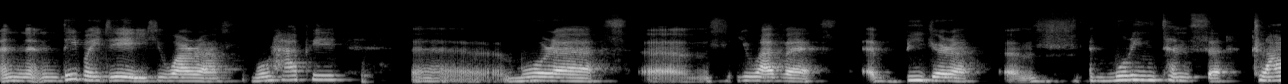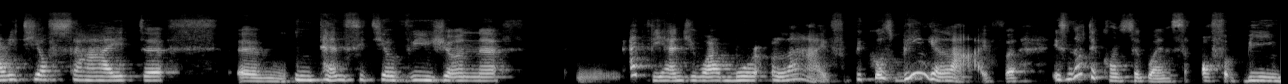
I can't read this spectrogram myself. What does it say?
And, and, day by day you are uh, more happy uh, more uh, um, you have a, a bigger um, a more intense uh, clarity of sight, uh, um, intensity of vision. Uh, at the end, you are more alive because being alive is not a consequence of being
